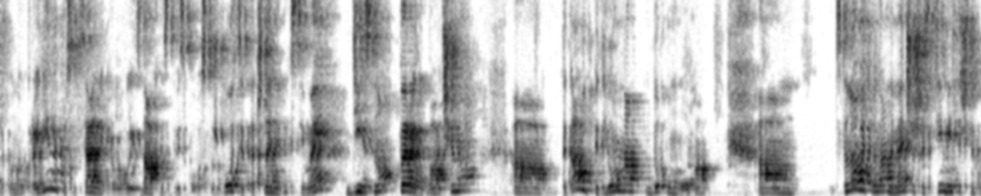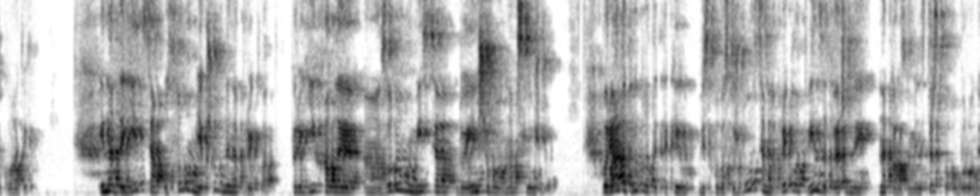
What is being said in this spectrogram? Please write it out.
закону України про соціальний правовий захист військовослужбовців та членів їх сімей дійсно передбачено а, така от підйомна допомога. А, Становить вона не менше 6 місячних укладів. І надається особам, якщо вони, наприклад, переїхали е, з одного місця до іншого на службу. Порядок виплати таким військовослужбовцям, наприклад, він затверджений наказом Міністерства оборони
